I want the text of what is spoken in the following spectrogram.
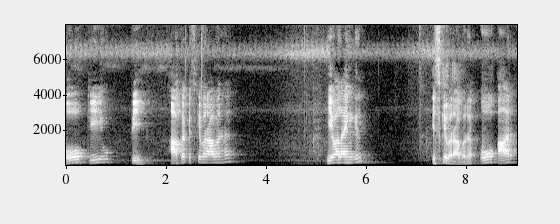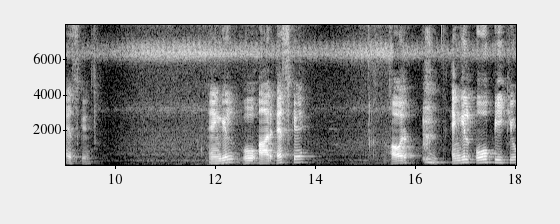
O Q P आपका किसके बराबर है? ये वाला एंगल इसके बराबर है ओ आर एस के। एंगल ओ आर एस के। और एंगल ओ पी क्यू,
